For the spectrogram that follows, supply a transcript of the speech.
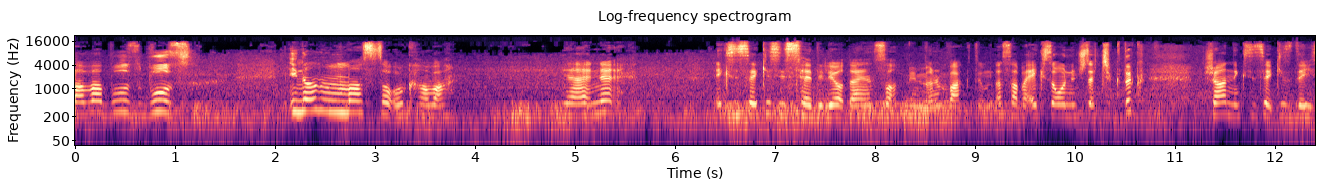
Hava buz buz. İnanılmaz soğuk hava. Yani eksi 8 hissediliyordu en son bilmiyorum baktığımda. Sabah eksi 13'te çıktık. Şu an eksi 8'deyiz.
